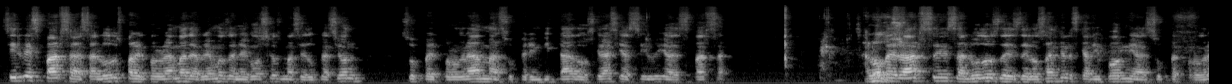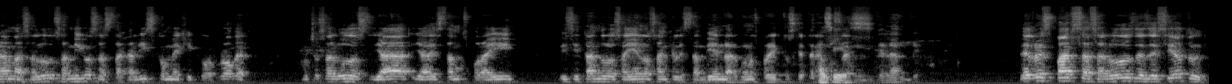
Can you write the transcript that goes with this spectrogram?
Silvia Esparza, saludos para el programa de Hablemos de Negocios más Educación. Super programa, super invitados. Gracias, Silvia Esparza. Saludos. Robert Arce, saludos desde Los Ángeles, California, super programa. Saludos amigos hasta Jalisco, México. Robert, muchos saludos. Ya, ya estamos por ahí visitándolos ahí en Los Ángeles también, algunos proyectos que tenemos en, delante. Pedro Esparza, saludos desde Seattle.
